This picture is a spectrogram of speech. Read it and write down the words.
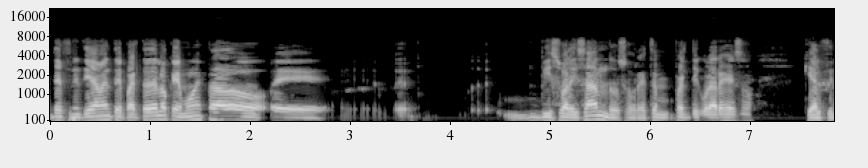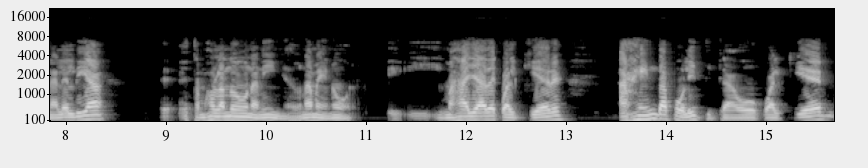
Definitivamente, parte de lo que hemos estado eh, eh, visualizando sobre este particular es eso, que al final del día eh, estamos hablando de una niña, de una menor, y, más allá de cualquier agenda política o cualquier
